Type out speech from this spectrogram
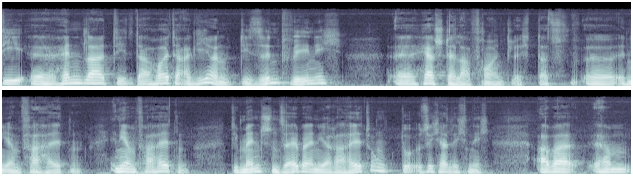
Die äh, Händler, die da heute agieren, die sind wenig äh, herstellerfreundlich, das äh, in ihrem Verhalten. In ihrem Verhalten. Die Menschen selber in ihrer Haltung du, sicherlich nicht. Aber ähm,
